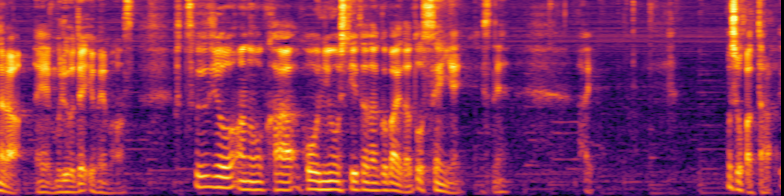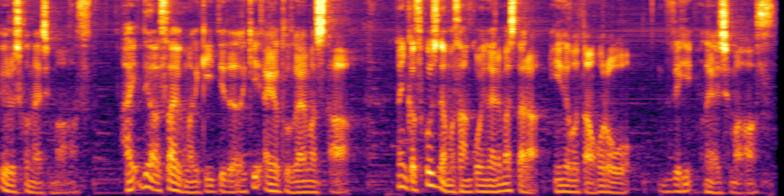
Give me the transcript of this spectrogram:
なら、えー、無料で読めます。普通常あの購入をしていただく場合だと1000円ですね。はい。もしよかったらよろしくお願いします。はい。では最後まで聞いていただきありがとうございました。何か少しでも参考になりましたらいいねボタンフォローをぜひお願いします。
